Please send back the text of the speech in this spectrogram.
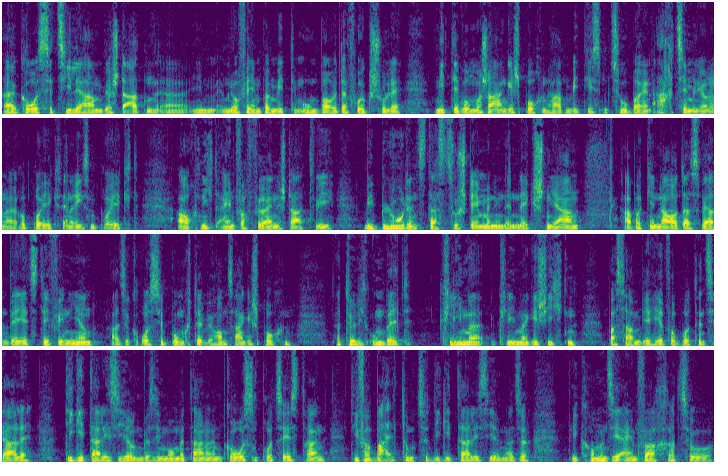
äh, große Ziele haben. Wir starten äh, im, im, November mit dem Umbau der Volksschule Mitte, wo wir schon angesprochen haben, mit diesem Zubau, ein 18 Millionen Euro Projekt, ein Riesenprojekt. Auch nicht einfach für eine Stadt wie, wie Bludenz das zu stemmen in den nächsten Jahren. Aber genau das werden wir jetzt definieren. Also große Punkte, wir haben es angesprochen, natürlich Umwelt Klima, Klimageschichten. Was haben wir hier für Potenziale? Digitalisierung. Wir sind momentan in einem großen Prozess dran, die Verwaltung zu digitalisieren. Also wie kommen Sie einfacher zu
